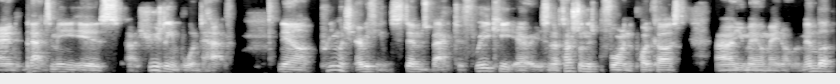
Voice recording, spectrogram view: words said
And that to me is uh, hugely important to have. Now, pretty much everything stems back to three key areas. And I've touched on this before in the podcast. Uh, you may or may not remember,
